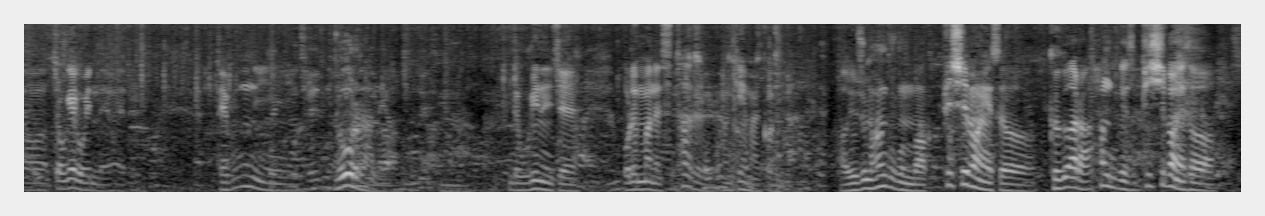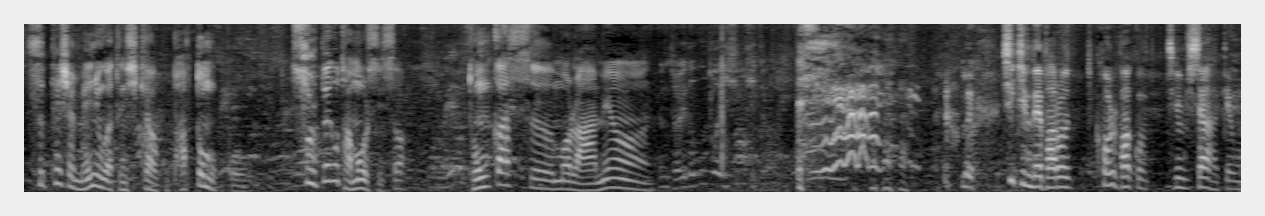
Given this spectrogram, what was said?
어, 쪼개고 있네요, 애들. 대부분이 롤을 하네요. 근데 우리는 이제 오랜만에 스타를 한 게임 할 겁니다. 아, 요즘 한국은 막 PC방에서 그거 알아? 한국에서 PC방에서 스페셜 메뉴 같은 거 시켜갖고 밥도 먹고 술 빼고 다 먹을 수 있어. 돈가스, 뭐 라면. 저희도 우버이 시키죠. 시키면 내 바로 콜 받고 지금 시작할게.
